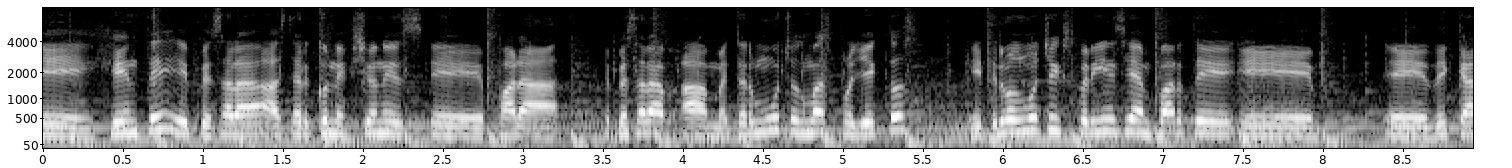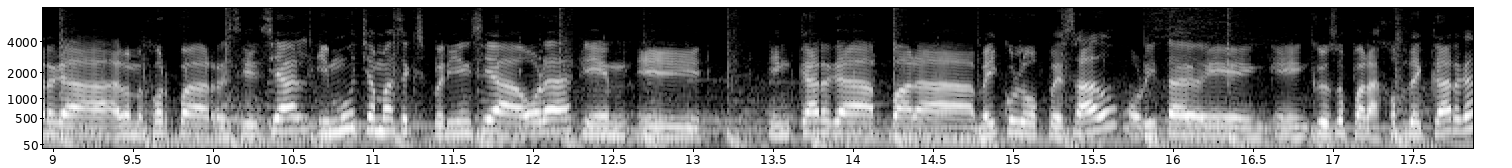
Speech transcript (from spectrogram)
eh, gente, empezar a hacer conexiones eh, para empezar a, meter muchos más proyectos. Eh, tenemos mucha experiencia en parte de carga a lo mejor para residencial y mucha más experiencia ahora en, en carga para vehículo pesado, ahorita incluso para hub de carga.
